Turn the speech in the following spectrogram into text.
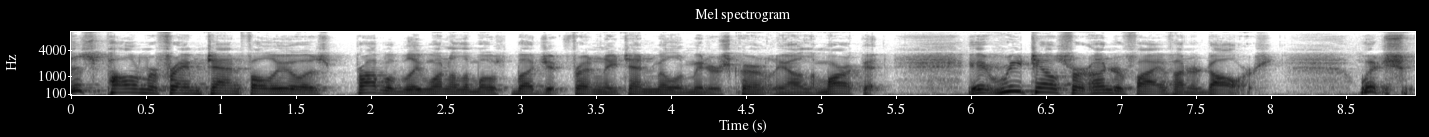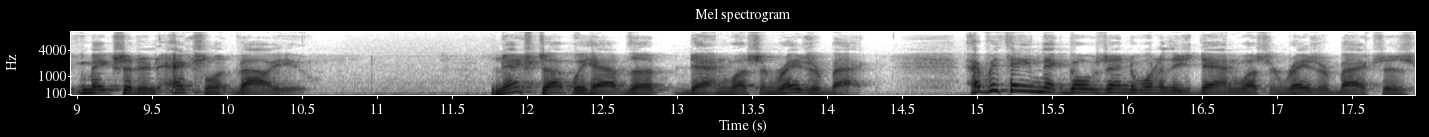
This polymer frame Tanfoglio is probably one of the most budget friendly 10 millimeters currently on the market. It retails for under $500, which makes it an excellent value. Next up we have the Dan Wesson Razorback. Everything that goes into one of these Dan Wesson Razorbacks is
